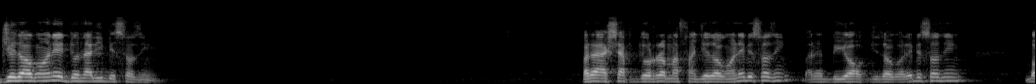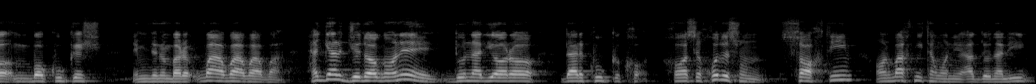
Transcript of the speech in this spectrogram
جداگانه دونلی بسازیم. برای اشرف دره مثلا جداگانه بسازیم برای بیاق جداگانه بسازیم با, با کوکش نمی‌دونم برای و و و و. اگر جداگانه دونلی ها را در کوک خاص خودشون ساختیم آن وقت می‌توانیم از دونلی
